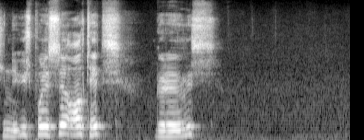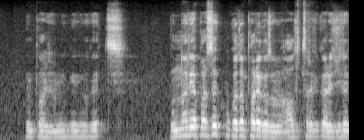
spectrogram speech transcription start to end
Şimdi 3 polisi alt et. Görevimiz. Bunları yaparsak bu kadar para kazanıyor. 6 trafik aracıyla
